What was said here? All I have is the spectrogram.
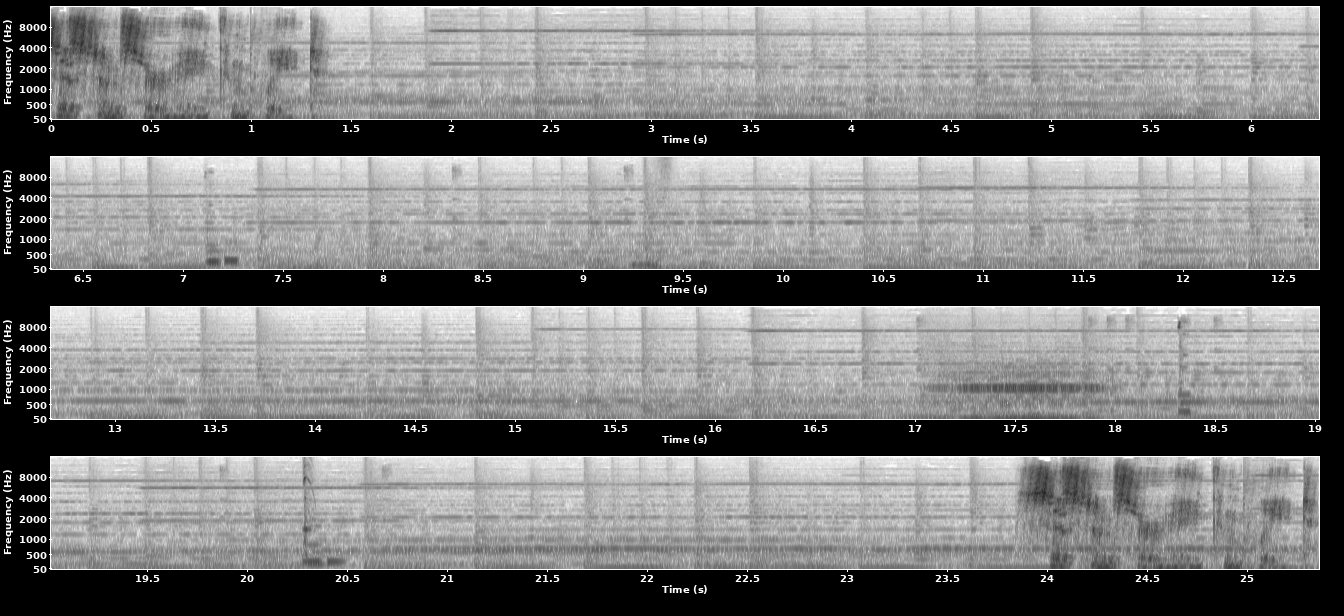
System survey complete. System survey complete.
